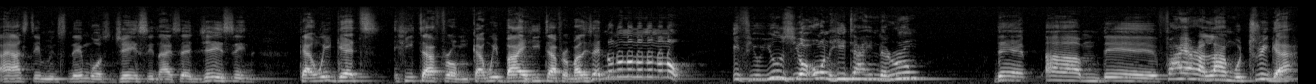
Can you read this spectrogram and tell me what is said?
I asked him, his name was Jason. I said, Jason, can we get heater from, can we buy heater from? He said, no, no, no, no, no, no, no. If you use your own heater in the room, the, um, the fire alarm will trigger,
